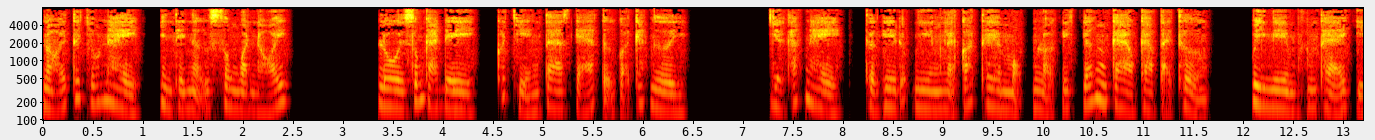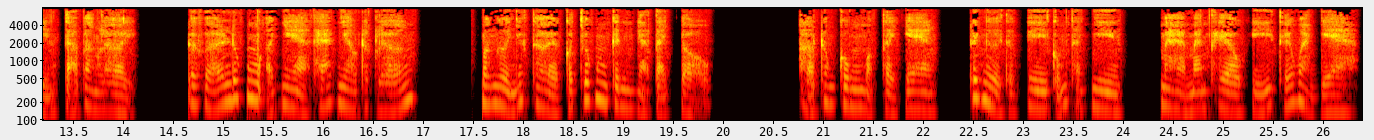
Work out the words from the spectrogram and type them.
Nói tới chỗ này, nhìn thị nữ xung quanh nói. Lùi xuống cả đi, có chuyện ta sẽ tự gọi các người. Giờ khắc này, Thường Hy đột nhiên lại có thêm một loại khí chấn cao cao tại thượng, uy nghiêm không thể diễn tả bằng lời. Đối với lúc ở nhà khác nhau rất lớn, mọi người nhất thời có chút kinh ngạc tại chỗ. Ở trong cung một thời gian, đến người thực nghi cũng thẳng nhiên mà mang theo khí thế hoàng gia.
